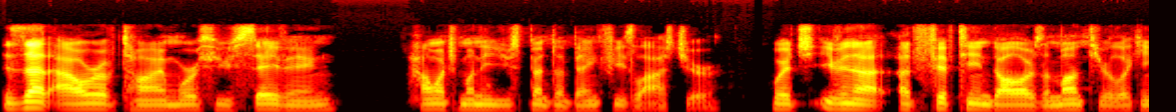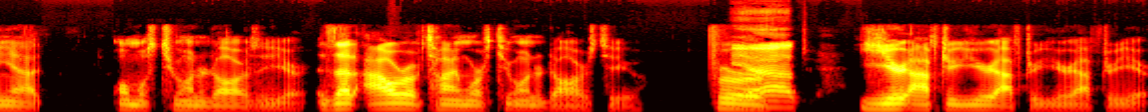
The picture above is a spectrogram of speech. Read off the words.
is that hour of time worth you saving how much money you spent on bank fees last year? Which even at, at $15 a month, you're looking at almost $200 a year. Is that hour of time worth $200 to you for Yeah. year after year after year after year?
